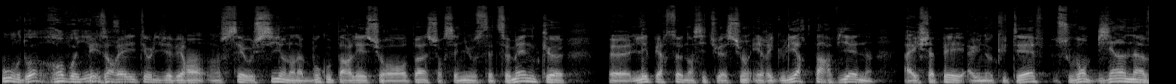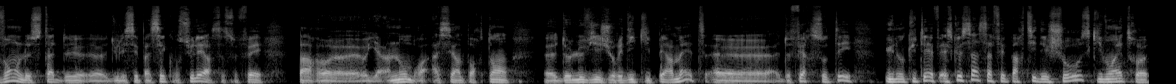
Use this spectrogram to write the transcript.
où on doit renvoyer. Mais en réalité, Olivier Véran, on sait aussi, on en a beaucoup parlé sur Europe 1, sur CNews cette semaine, que les personnes en situation irrégulière parviennent à échapper à une OQTF souvent bien avant le stade euh, du laissez-passer consulaire. Ça se fait par, euh, il y a un nombre assez important de leviers juridiques qui permettent de faire sauter une OQTF. Est-ce que ça, ça fait partie des choses qui vont être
